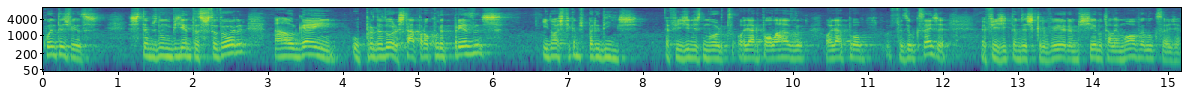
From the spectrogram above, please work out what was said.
quantas vezes estamos num ambiente assustador, alguém, o predador, está à procura de presas e nós ficamos paradinhos, a fingir-nos de morto, olhar para o lado, olhar para o, fazer o que seja, a fingir que estamos a escrever, a mexer no telemóvel, o que seja.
